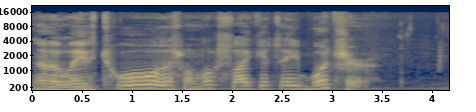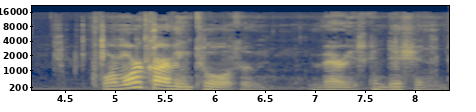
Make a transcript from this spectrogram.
Another lathe tool. This one looks like it's a butcher. Four more carving tools of various conditions.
